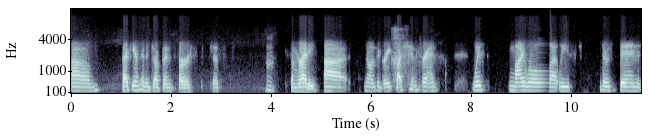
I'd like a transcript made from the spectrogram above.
Um, Becky, I'm going to jump in first. Just hmm. I'm ready. Uh, no, it's a great question, Fran. With my role, at least, there's been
